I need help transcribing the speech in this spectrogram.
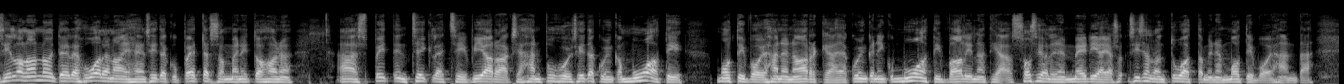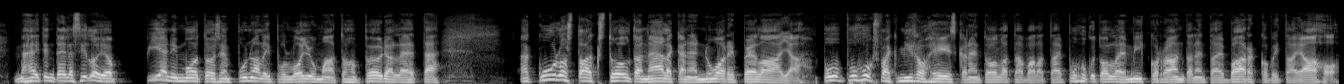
silloin annoin teille huolenaiheen siitä, kun Pettersson meni tuohon äh, Spittin Chicletsiin vieraaksi ja hän puhui siitä, kuinka muoti motivoi hänen arkea ja kuinka niin kuin muotivalinnat ja sosiaalinen media ja sisällön tuottaminen motivoi häntä. Mä heitin teille silloin jo pienimuotoisen punalipun lojumaa tuohon pöydälle, että äh, Kuulostaako tuolta nälkäinen nuori pelaaja? Puhuuko vaikka Miro Heiskanen tuolla tavalla, tai puhuuko tolleen Mikko Rantanen tai Barkovi tai Aho?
